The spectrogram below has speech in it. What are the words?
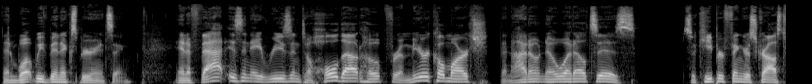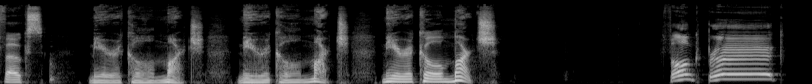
than what we've been experiencing. And if that isn't a reason to hold out hope for a miracle March, then I don't know what else is. So keep your fingers crossed, folks. Miracle March, Miracle March, Miracle March. Funk break!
